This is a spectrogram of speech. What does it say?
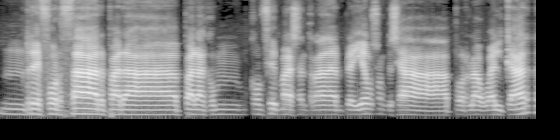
mm, reforzar para, para confirmar esa entrada en playoffs, aunque sea por la wild card.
